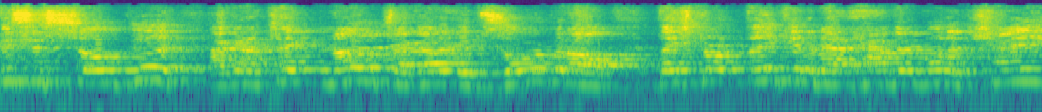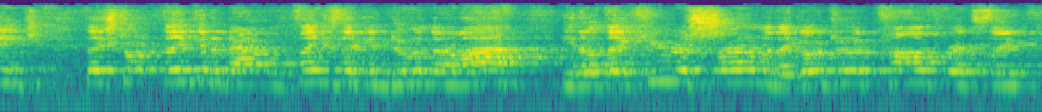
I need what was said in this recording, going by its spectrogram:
This is so good. I got to take notes. I got to absorb it all. They start thinking about how they're going to change. They start thinking about the things they can do in their life. You know, they hear a sermon, they go to a conference, they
